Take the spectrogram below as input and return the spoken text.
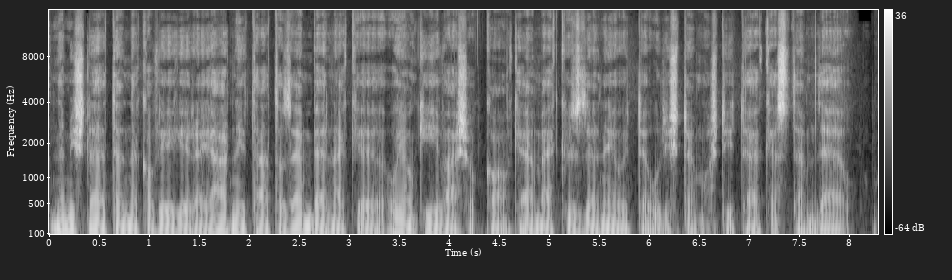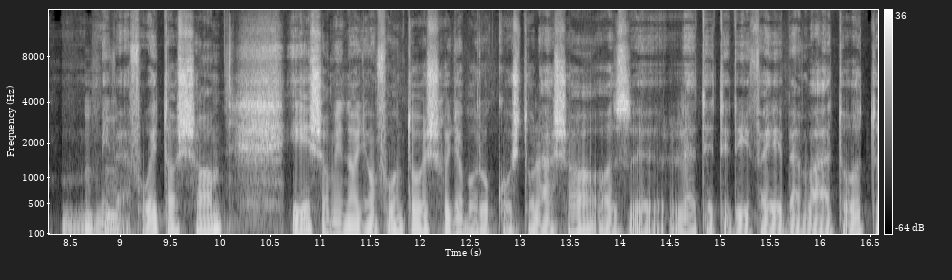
nem is lehet ennek a végére járni, tehát az embernek olyan kihívásokkal kell megküzdeni, hogy te úristen, most itt elkezdtem, de uh-huh. mivel folytassam, és ami nagyon fontos, hogy a borok kóstolása az letéti fejében váltott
